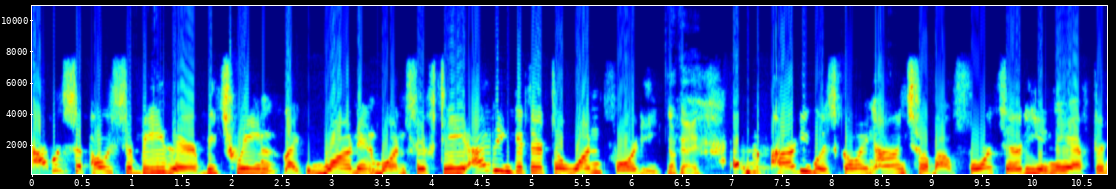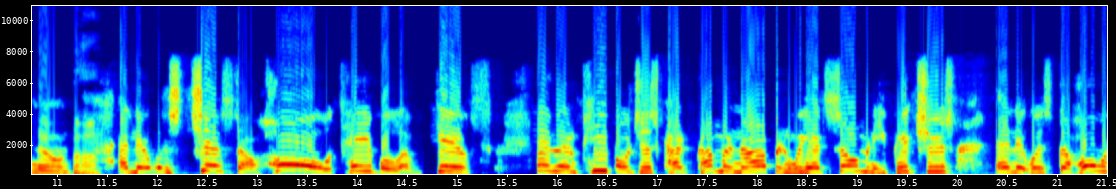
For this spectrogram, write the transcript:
I was supposed to be there between like one and one fifteen. I didn't get there till one forty, okay. and the party was going on till about four thirty in the afternoon Uh-huh. and there was just a whole table of gifts and then people just kept coming up and we had so many pictures and it was the whole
